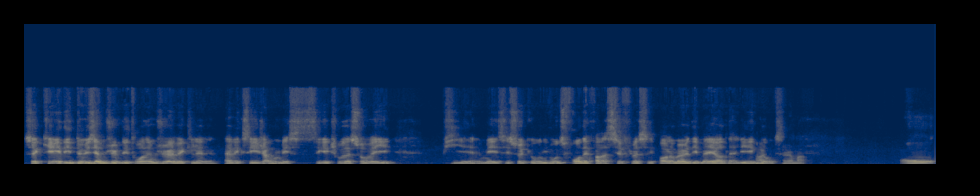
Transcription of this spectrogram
se créer des deuxièmes jeux, des troisièmes jeux avec, le, avec ses jambes, mais c'est quelque chose à surveiller. Puis, euh, mais c'est sûr qu'au niveau du front défensif, c'est probablement un des meilleurs de la ligue. donc, On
